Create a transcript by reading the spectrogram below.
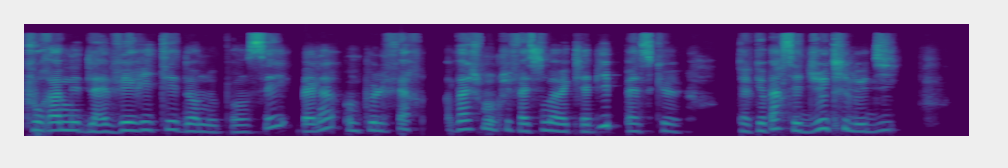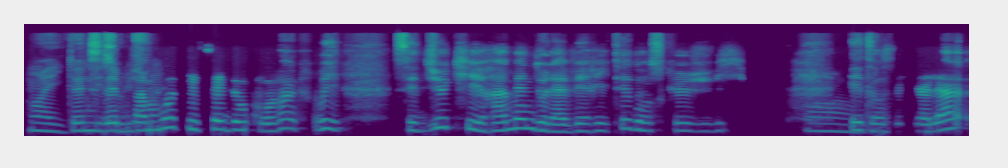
pour amener de la vérité dans nos pensées, ben là, on peut le faire vachement plus facilement avec la Bible parce que quelque part, c'est Dieu qui le dit. Ouais, il donne des C'est pas moi qui essaye de me convaincre. Oui, c'est Dieu qui ramène de la vérité dans ce que je vis. Et dans ces cas-là,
